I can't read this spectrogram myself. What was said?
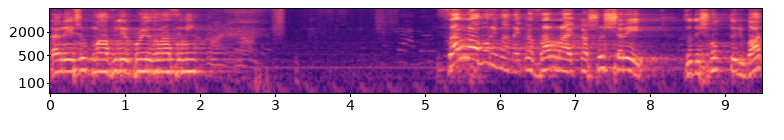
তাহলে এসব মাহফিলের প্রয়োজন আসেনি। জাররা পরিমাণ, একটা জাররা একটা শস্যরে, যদি সত্তর ভাগ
